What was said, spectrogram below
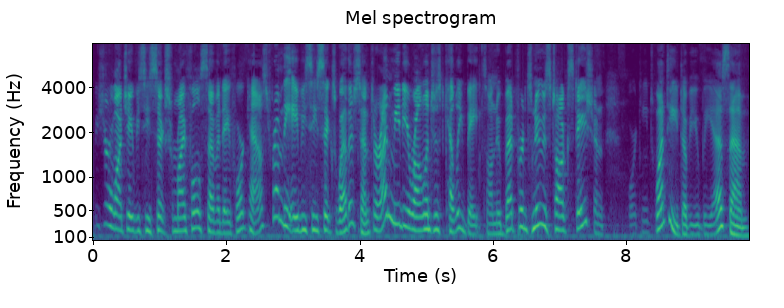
Be sure to watch ABC6 for my full seven day forecast. From the ABC6 Weather Center, I'm meteorologist Kelly Bates on New Bedford's News Talk Station. 1420 WBSM.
